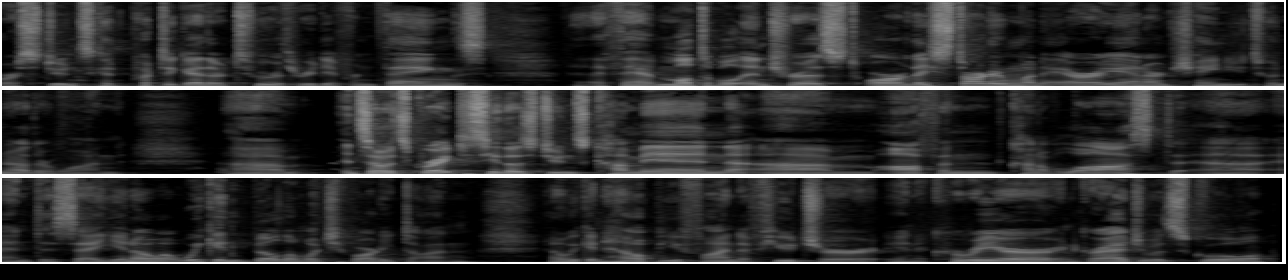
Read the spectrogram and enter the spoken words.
where students can put together two or three different things. If they have multiple interests, or they start in one area and are changing to another one. Um, and so it's great to see those students come in, um, often kind of lost, uh, and to say, you know what, we can build on what you've already done, and we can help you find a future in a career, in graduate school.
